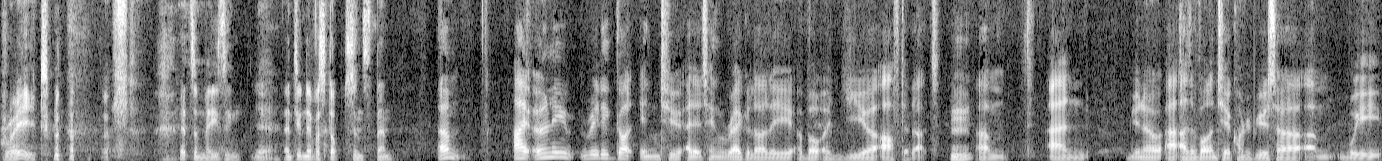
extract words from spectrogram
Great. That's amazing. Yeah. And you never stopped since then? Um, I only really got into editing regularly about a year after that. Mhm. Um, and, you know, as a volunteer contributor, um, we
